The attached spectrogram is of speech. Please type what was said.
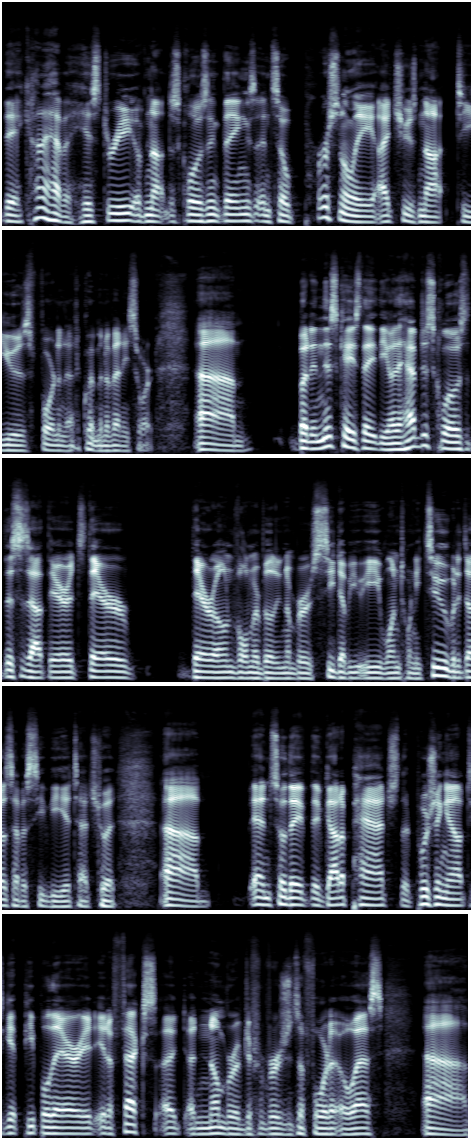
they kind of have a history of not disclosing things, and so personally, I choose not to use Fortinet equipment of any sort. Um, but in this case, they you know they have disclosed that this is out there. It's their their own vulnerability number CWE 122, but it does have a CV attached to it. Uh, and so they've, they've got a patch they're pushing out to get people there. It, it affects a, a number of different versions of FortiOS, uh,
